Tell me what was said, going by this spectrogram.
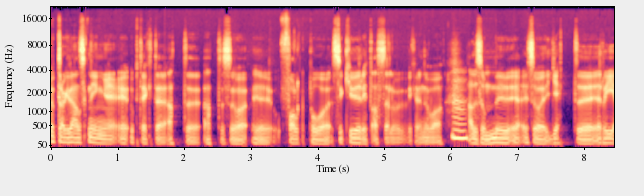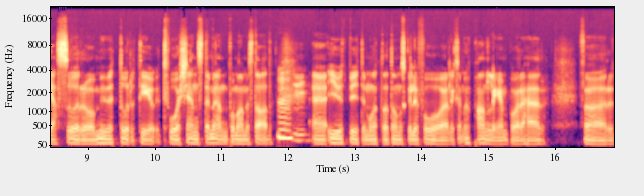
Uppdrag granskning eh, upptäckte att, eh, att så, eh, folk på Securitas, eller vilka det nu var, hade så, mu, eh, så gett eh, resor och mutor till två tjänstemän på Malmö stad eh, i utbyte mot att de skulle få liksom, upphandlingen på det här för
